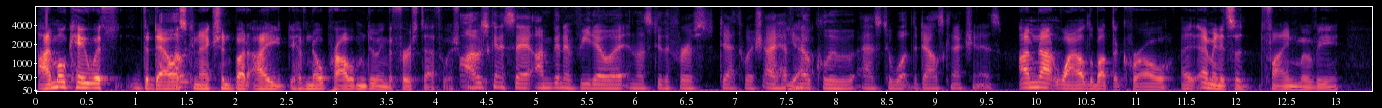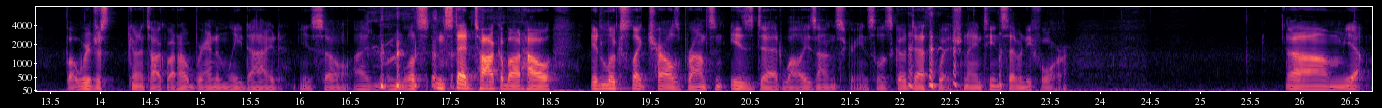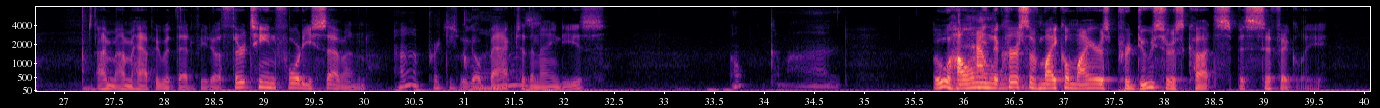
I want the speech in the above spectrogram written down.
I'm okay with the Dallas was- Connection, but I have no problem doing the first Death Wish. Movie. I was gonna say I'm gonna veto it and let's do the first Death Wish. I have Yeah. no clue as to what the Dallas connection is. I'm not wild about The Crow. I, I mean, it's a fine movie, but we're just going to talk about how Brandon Lee died. So I, let's instead talk about how it looks like Charles Bronson is dead while he's on screen. So let's go Death Wish, 1974. Um, yeah, I'm I'm happy with that veto. 1347. Oh, pretty. So we go back to the 90s. Oh, come on. Ooh, Halloween, the Curse of Michael Myers producer's cut specifically.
